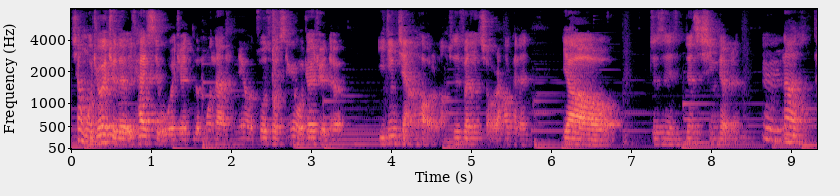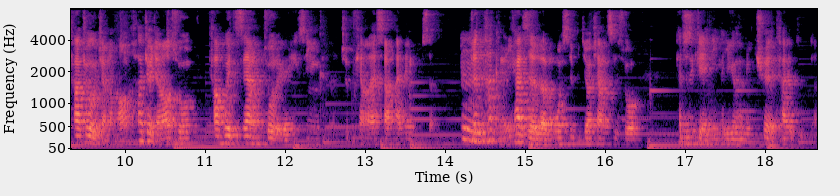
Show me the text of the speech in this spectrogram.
像我就会觉得一开始我会觉得冷漠男没有做错，是因为我就会觉得已经讲好了嘛，就是分手，然后可能要就是认识新的人。嗯，那他就讲到，好像他就讲到说他会这样做的原因是因为可能就不想再伤害那个女生，嗯就是他可能一开始的冷漠是比较像是说，他就是给你一个很明确的态度的。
